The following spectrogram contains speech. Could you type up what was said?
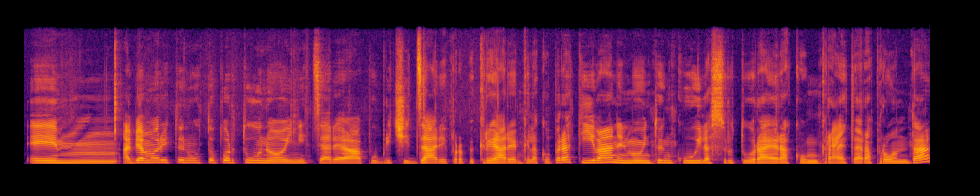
E, mh, abbiamo ritenuto opportuno iniziare a pubblicizzare e proprio creare anche la cooperativa nel momento in cui la struttura era concreta, era pronta,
